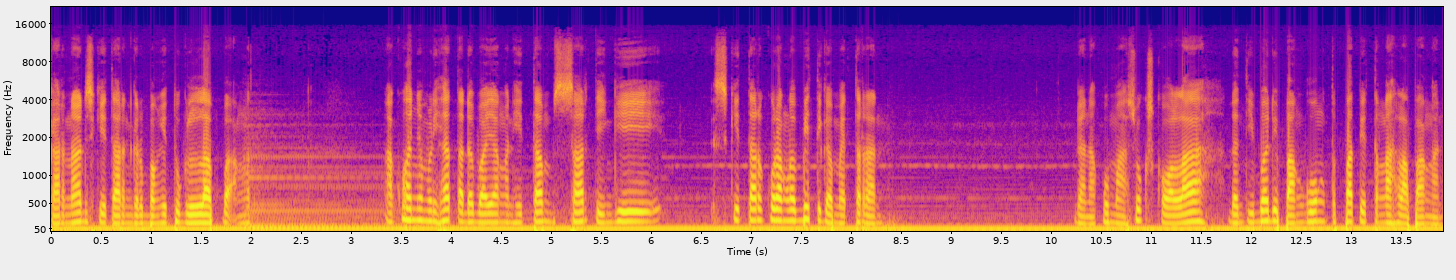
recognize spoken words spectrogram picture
karena di sekitaran gerbang itu gelap banget. Aku hanya melihat ada bayangan hitam besar tinggi sekitar kurang lebih 3 meteran. Dan aku masuk sekolah dan tiba di panggung tepat di tengah lapangan.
